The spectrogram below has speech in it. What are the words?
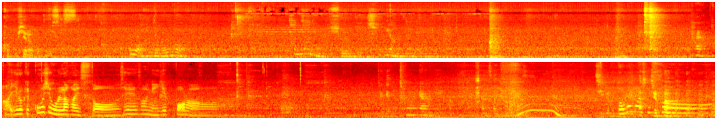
커피라고 돼 있었어. 우와 근데 뭔가 탄산이 신기. 신기한데 아 이렇게 꽃이 올라가 있어. 세상에 예뻐라. 되게 청량해. 지금 음, 너무 딱 맛있어. 좋아.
